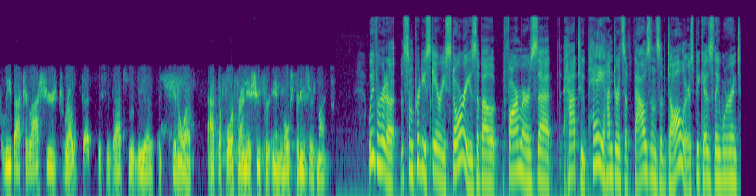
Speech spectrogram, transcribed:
believe after last year's drought that this is absolutely a, a you know a at the forefront issue for in most producers' minds. We've heard uh, some pretty scary stories about farmers that had to pay hundreds of thousands of dollars because they weren't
